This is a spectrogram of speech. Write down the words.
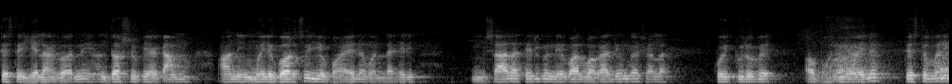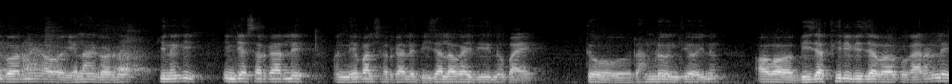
त्यस्तो हेला गर्ने अनि दस रुपियाँ काम अनि मैले गर्छु यो भएन भन्दाखेरि "उम्, साला तेरिको नेपाल भगाइदिउँ क्या साला कोही कुरो अब भन्ने होइन त्यस्तो पनि गर्ने अब हेला गर्ने। किनकि इन्डिया सरकारले नेपाल सरकारले भिजा लगाइदिनु पाए त्यो राम्रो हुन्थ्यो होइन। अब भिजा फ्री भिजा भएको कारणले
